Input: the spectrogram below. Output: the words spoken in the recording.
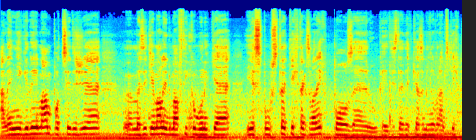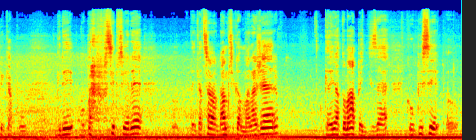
ale někdy mám pocit, že eh, mezi těma lidma v té komunitě je spousta těch takzvaných pozérů, který ty jste teďka zmínil v rámci těch pick-upů, kdy opravdu si přijede, teďka třeba dám příklad manažer, který na to má peníze, koupí si eh,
